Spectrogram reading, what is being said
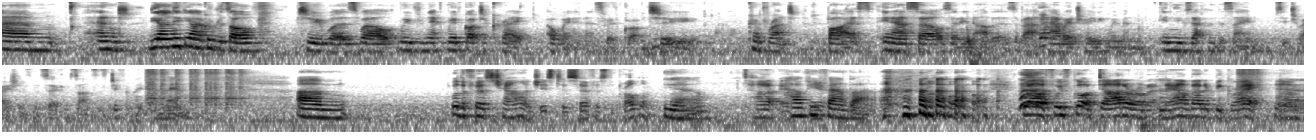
Um, and the only thing I could resolve to was, well, we've ne- we've got to create awareness. We've got Mhm. to confront bias in ourselves and in others about Yep. how we're treating women in exactly the same situations and circumstances differently from men. Um, well the first challenge is to surface the problem yeah. it's hard How have you yeah. found that? well, if we've got data on it now, that'd be great. Um, Yeah.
